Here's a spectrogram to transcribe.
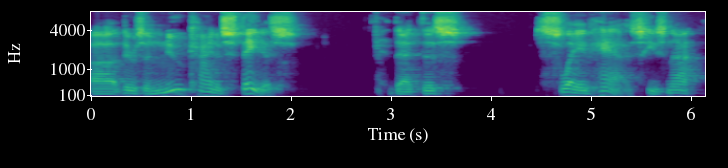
uh, there's a new kind of status that this slave has. He's not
